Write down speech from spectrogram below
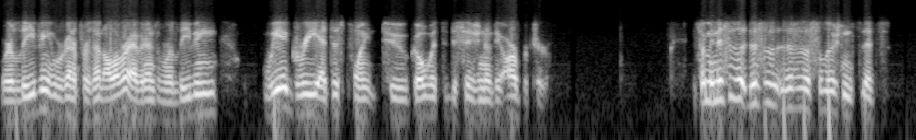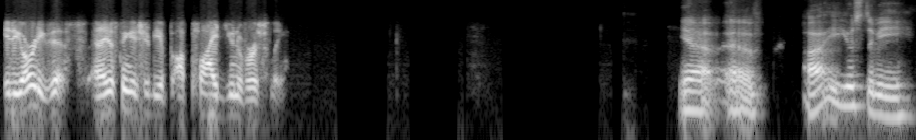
we're leaving, we're going to present all of our evidence and we're leaving. We agree at this point to go with the decision of the arbiter. So, I mean, this is a, this is, this is a solution that's, it already exists. And I just think it should be applied universally. Yeah, uh, I used to be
